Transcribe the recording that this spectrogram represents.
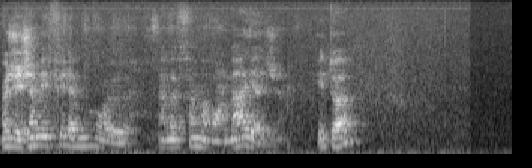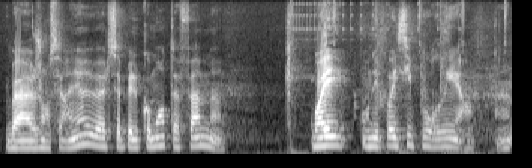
Moi, j'ai jamais fait l'amour euh, à ma femme avant le mariage. Et toi? Ben, j'en sais rien, elle s'appelle comment ta femme? Oui, on n'est pas ici pour rire. hein.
